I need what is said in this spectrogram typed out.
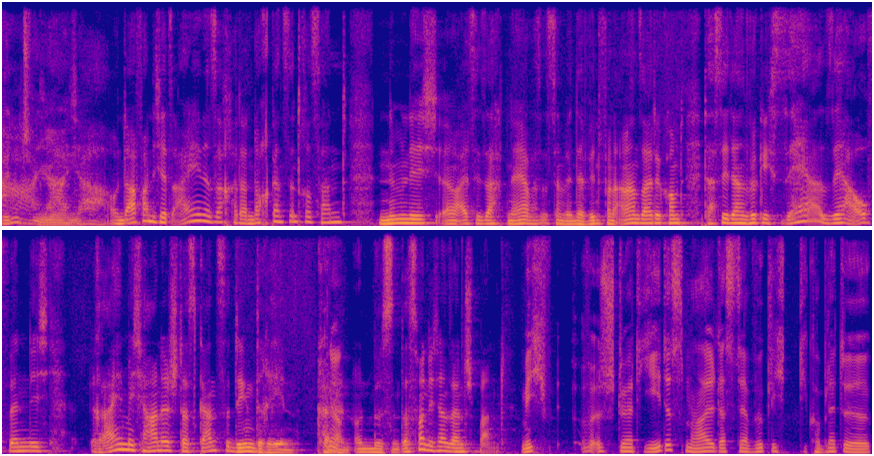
Windmühlen. Ja, ja. Und da fand ich jetzt eine Sache dann doch ganz interessant, nämlich äh, als sie sagt, naja, was ist denn, wenn der Wind von der anderen Seite kommt, dass sie dann wirklich sehr, sehr aufwendig rein mechanisch das ganze Ding drehen können Ja. und müssen. Das fand ich dann sehr spannend. Mich stört jedes Mal, dass da wirklich die komplette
